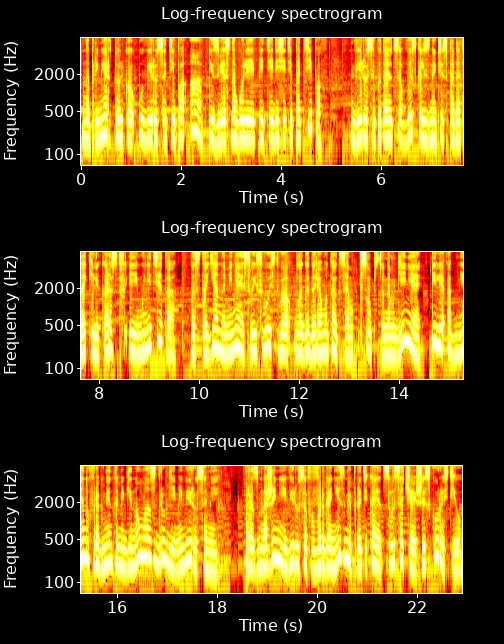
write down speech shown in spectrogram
Например, только у вируса типа А известно более 50 подтипов. Вирусы пытаются выскользнуть из-под атаки лекарств и иммунитета, постоянно меняя свои свойства благодаря мутациям в собственном гене или обмену фрагментами генома с другими вирусами. Размножение вирусов в организме протекает с высочайшей скоростью.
